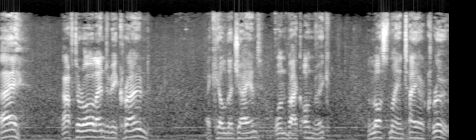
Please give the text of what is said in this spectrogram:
Aye. After all, I'm to be crowned. I killed a giant, won back Undvik, and lost my entire crew.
